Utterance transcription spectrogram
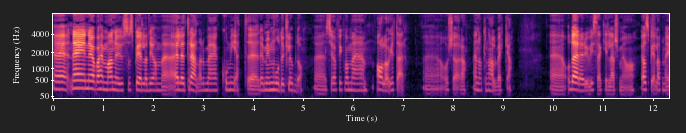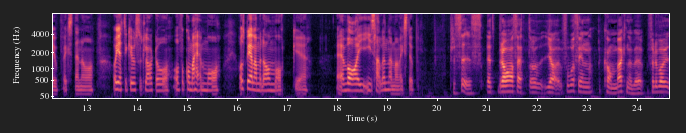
Eh, nej, när jag var hemma nu så spelade jag med, eller tränade med Komet, eh, det är min moderklubb då. Eh, så jag fick vara med A-laget där eh, och köra en och en halv vecka. Eh, och där är det ju vissa killar som jag, jag har spelat med i uppväxten och, och jättekul såklart att, att få komma hem och, och spela med dem och eh, vara i ishallen när man växte upp. Precis, ett bra sätt att få sin comeback nu. För det var ju,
